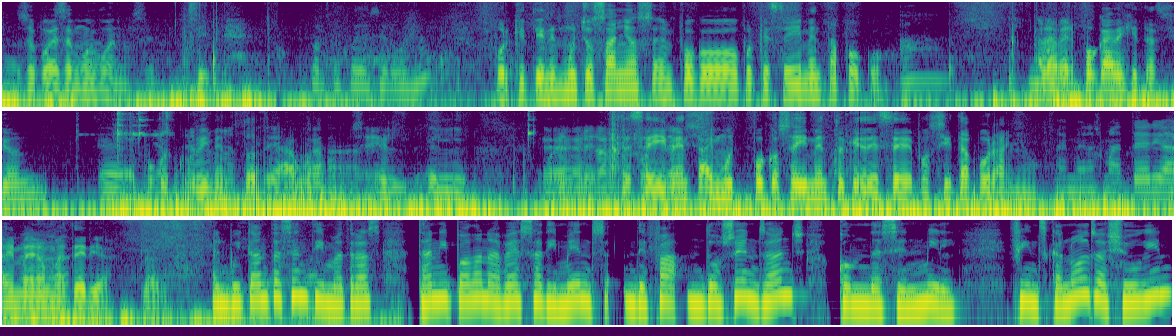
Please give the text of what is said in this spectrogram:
Entonces puede ser muy bueno, sí. Sí. Porque puede ser bueno. Porque tienes muchos años en poco, porque sedimenta poco. Ah, Al haber poca vegetación, eh, poco escurrimiento de agua, el, el, Pueden eh, se sedimenta, hay muy poco sedimento que se deposita por año. Hay menos materia. Hay menos materia, claro. en 80 centímetres tant hi poden haver sediments de fa 200 anys com de 100.000. Fins que no els aixuguin,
